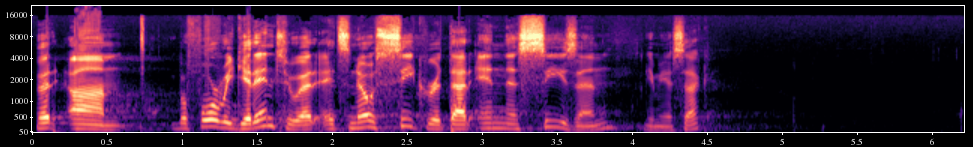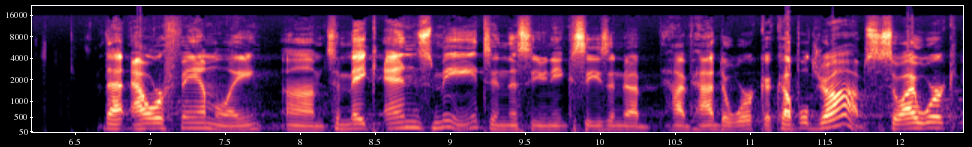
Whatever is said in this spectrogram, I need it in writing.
But um, before we get into it, it's no secret that in this season, give me a sec, that our family, um, to make ends meet in this unique season, I've, had to work a couple jobs. So I work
